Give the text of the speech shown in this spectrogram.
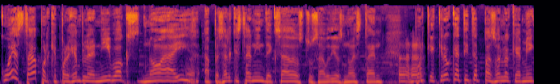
Cuesta porque, por ejemplo, en Evox no hay, a pesar que están indexados, tus audios no están. Porque creo que a ti te pasó lo que a mí,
